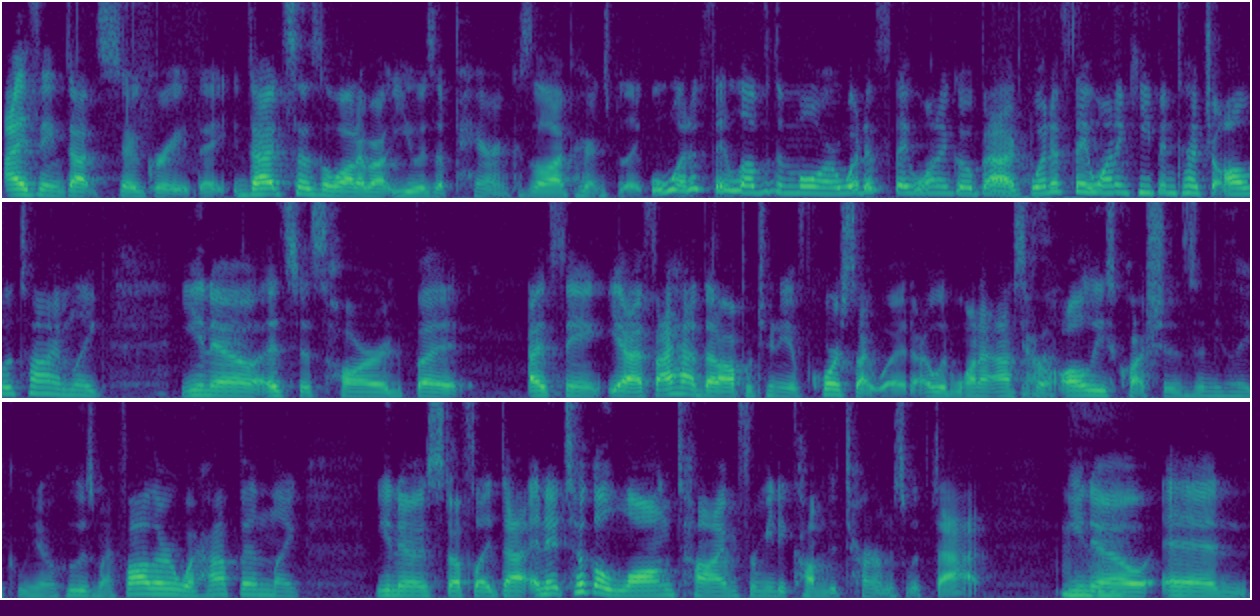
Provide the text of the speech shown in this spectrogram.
I think that's so great. That that says a lot about you as a parent because a lot of parents be like, "Well, what if they love them more? What if they want to go back? What if they want to keep in touch all the time?" Like, you know, it's just hard. But I think, yeah, if I had that opportunity, of course I would. I would want to ask yeah. her all these questions and be like, you know, who's my father? What happened? Like, you know, stuff like that. And it took a long time for me to come to terms with that, you mm-hmm. know, and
